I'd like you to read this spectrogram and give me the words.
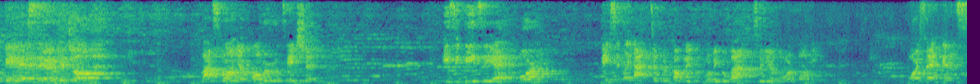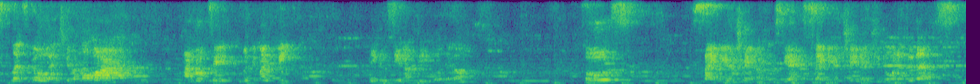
Okay, rest there. Good job. Last one, your hover rotation. Easy peasy, yeah? Four basically active recovery before we go back to your lower body. Four seconds, let's go into your hover and rotate. Look at my feet. You can see my feet, look at them. Toes, side of your trainers, yeah? Side of your trainers. You don't want to do this.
